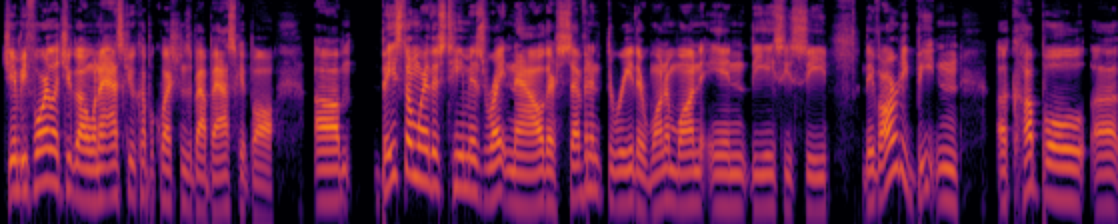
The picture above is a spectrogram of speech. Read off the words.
Jim, before I let you go, I want to ask you a couple questions about basketball. Um, based on where this team is right now, they're seven and three. They're one and one in the ACC. They've already beaten a couple uh,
